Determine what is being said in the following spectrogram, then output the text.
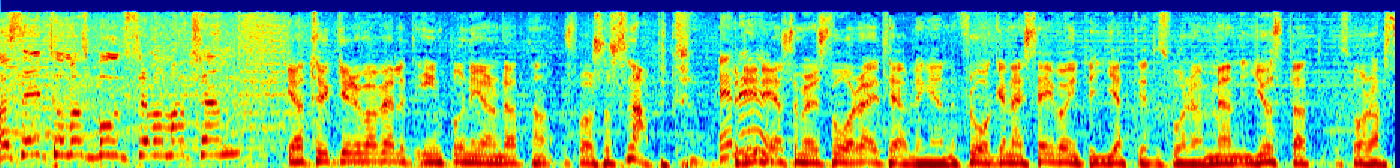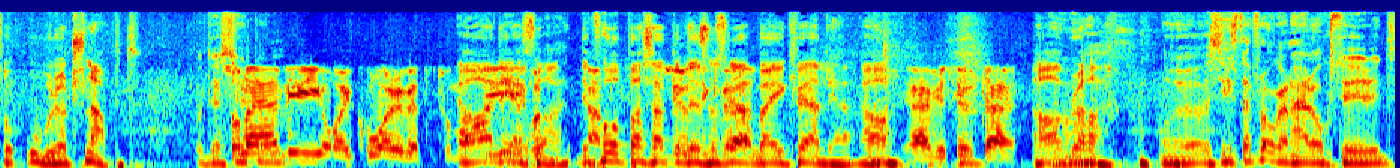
Vad säger Thomas Bodström om matchen? Jag tycker det var väldigt imponerande att han svarade så snabbt. För det är det som är det svåra i tävlingen. Frågorna i sig var ju inte jätte- jättesvåra, men just att svara så oerhört snabbt. dessutom- Såna är vi i AIK, vet du Thomas. Ja, det är så. Det får hoppas att de är så snabba ikväll, ja. Ja, Ja, vi syns där. ja bra. Och, eh, sista frågan här också, är lite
